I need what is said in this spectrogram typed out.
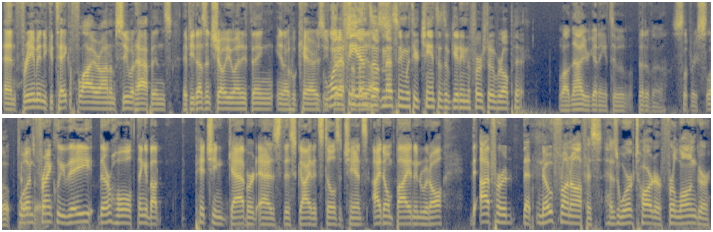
and Freeman you could take a flyer on him, see what happens. If he doesn't show you anything, you know who cares? You What if he ends else. up messing with your chances of getting the first overall pick? Well, now you're getting into a bit of a slippery slope. Well, and frankly, they their whole thing about pitching Gabbert as this guy that still has a chance, I don't buy it into it all. I've heard that no front office has worked harder for longer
